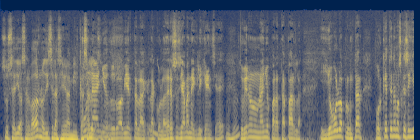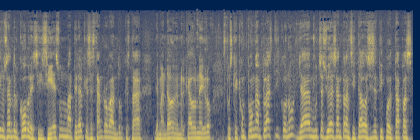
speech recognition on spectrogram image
sucedió. Salvador nos dice la señora Milka. Un año Salvador. duró abierta la, la coladera, eso se llama negligencia, ¿eh? Tuvieron un año para taparla. Y yo vuelvo a preguntar, ¿por qué tenemos que seguir usando el cobre? Si, si es un material que se están robando, que está demandado en el mercado negro, pues que compongan plástico, ¿no? Ya muchas ciudades han transitado así ese tipo de tapas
